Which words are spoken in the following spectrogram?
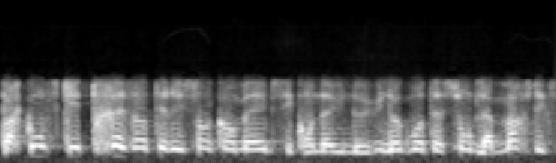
Par contre, ce qui est très intéressant quand même, c'est qu'on a une, une augmentation de la marge d'exploitation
